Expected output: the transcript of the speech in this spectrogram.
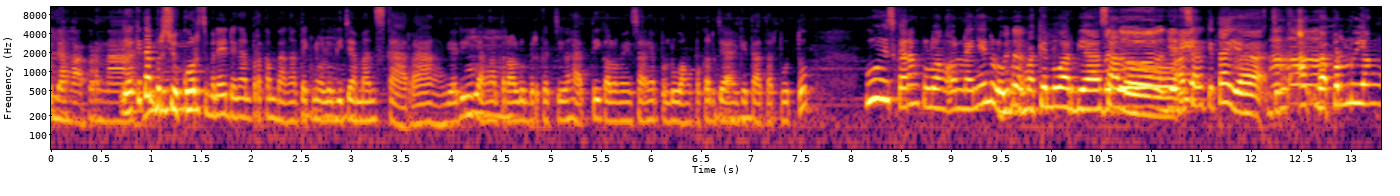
udah nggak pernah. Ya kita bersyukur sebenarnya dengan perkembangan teknologi zaman sekarang. Jadi hmm. jangan terlalu berkecil hati kalau misalnya peluang pekerjaan kita tertutup Wuh, sekarang peluang online-nya ini loh Betul. makin luar biasa Betul. loh. Jadi asal kita ya nggak uh, uh, perlu yang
